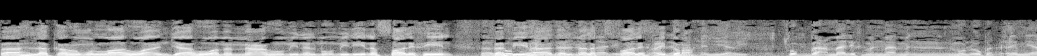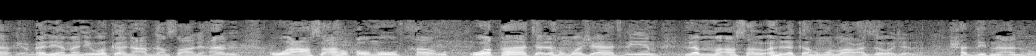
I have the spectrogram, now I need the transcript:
فأهلكهم الله وأنجاه ومن معه من المؤمنين الصالحين ففي هذا الملك الصالح عبرة. تبع ملك من من ملوك الحمية اليمني وكان عبدا صالحا وعصاه قومه وقاتلهم وجاهد فيهم لما أصروا أهلكهم الله عز وجل. حدثنا عنه.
